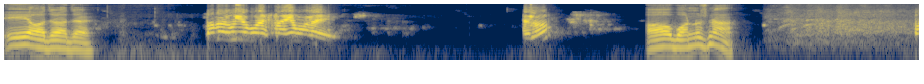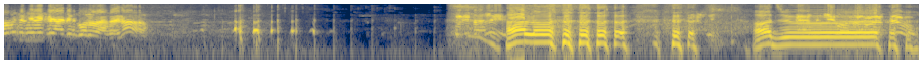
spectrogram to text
ए हजुर हजुर। हेलो? अँ भन्नुहोस् न। हालेँ? हजुर।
